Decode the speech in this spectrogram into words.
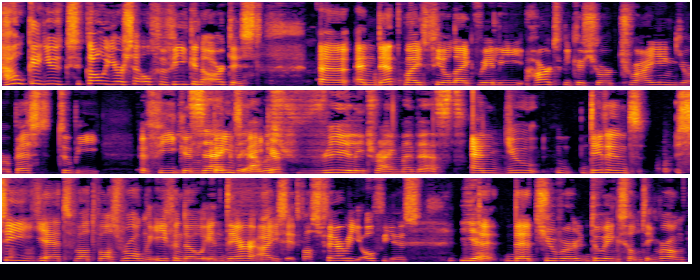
How can you call yourself a vegan artist? Uh, and that might feel like really hard because you're trying your best to be a vegan paint exactly. I was really trying my best. and you didn't see yet what was wrong, even though in their eyes it was very obvious Yeah. that, that you were doing something wrong.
